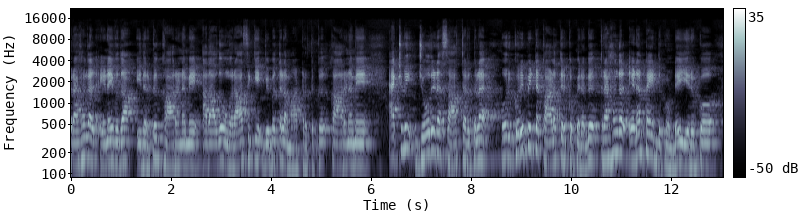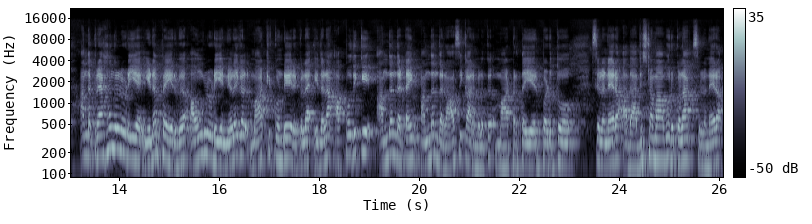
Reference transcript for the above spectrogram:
கிரகங்கள் இணைவு தான் இதற்கு காரணமே. அதாவது உங்கள் ராசிக்கு விபத்தில் மாற்றத்துக்கு காரணமே. ஆக்சுவலி ஜோதிட சாஸ்திரத்தில் ஒரு குறிப்பிட்ட காலத்திற்கு பிறகு கிரகங்கள் இடம்பெயர்ந்து கொண்டே இருக்கும். அந்த கிரகங்களுடைய இடம்பெயர்வு அவங்களுடைய நிலைகள் மாற்றிக்கொண்டே இருக்குல்ல. இதெல்லாம் அப்போதைக்கு அந்தந்த டைம் அந்தந்த ராசிக்காரங்களுக்கு மாற்றத்தை ஏற்படுத்தும். சில நேரம் அது அதிர்ஷ்டமாகவும் இருக்கலாம் சில நேரம்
